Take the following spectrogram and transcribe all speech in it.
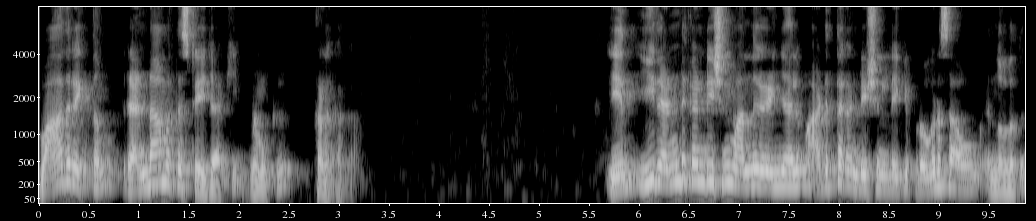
വാദരക്തം രണ്ടാമത്തെ സ്റ്റേജ് ആക്കി നമുക്ക് കണക്കാക്കാം. ഈ- രണ്ട് കണ്ടീഷൻ വന്നു കഴിഞ്ഞാലും അടുത്ത കണ്ടീഷനിലേക്ക് പ്രോഗ്രസ് ആവും എന്നുള്ളത്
